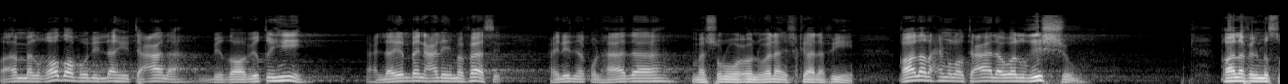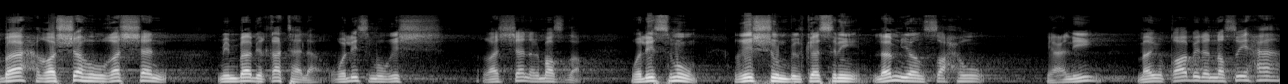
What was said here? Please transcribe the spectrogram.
وأما الغضب لله تعالى بضابطه يعني لا ينبني عليه مفاسد. حينئذ نقول هذا مشروع ولا إشكال فيه. قال رحمه الله تعالى والغش. قال في المصباح غشه غشا من باب قتل والاسم غش. غشا المصدر. والاسم غش بالكسر لم ينصحه يعني ما يقابل النصيحة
